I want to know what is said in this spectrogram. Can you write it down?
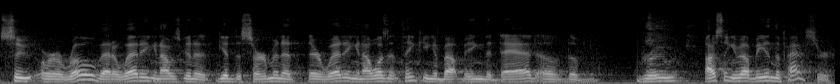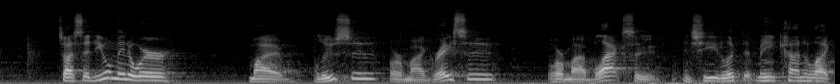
suit or a robe at a wedding, and I was going to give the sermon at their wedding, and I wasn't thinking about being the dad of the groom. I was thinking about being the pastor. So I said, Do you want me to wear my blue suit or my gray suit or my black suit? And she looked at me kind of like,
